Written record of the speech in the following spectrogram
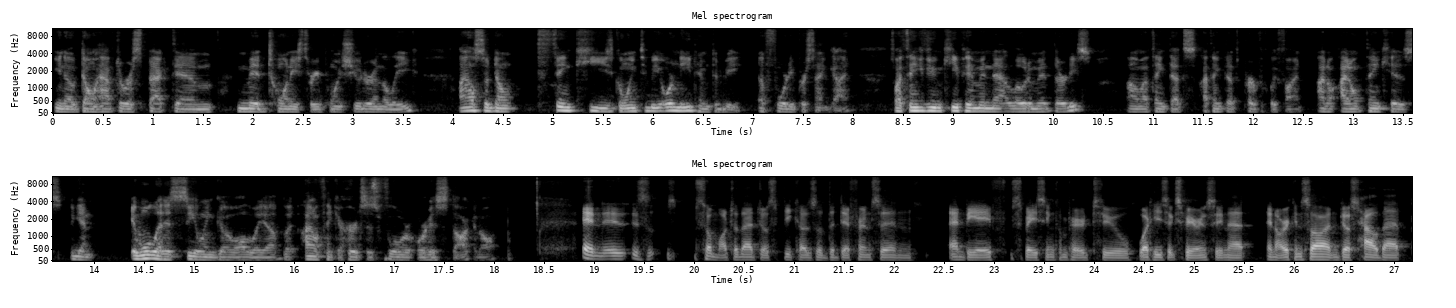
you know, don't have to respect him mid 20s three point shooter in the league. I also don't think he's going to be or need him to be a 40% guy. So I think if you can keep him in that low to mid 30s, um, I think that's I think that's perfectly fine. I don't I don't think his again it won't let his ceiling go all the way up, but I don't think it hurts his floor or his stock at all. And is so much of that just because of the difference in NBA spacing compared to what he's experiencing at in Arkansas, and just how that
